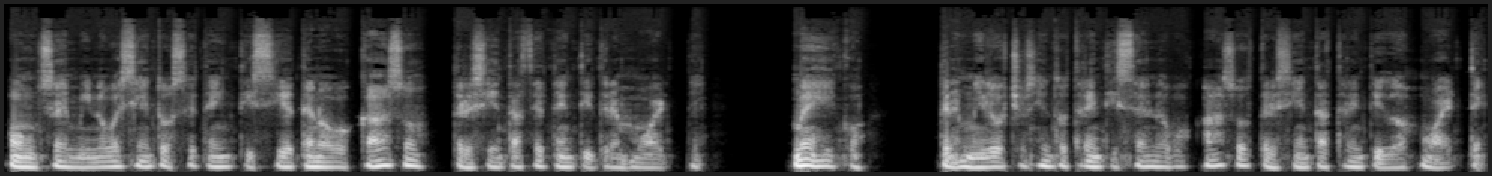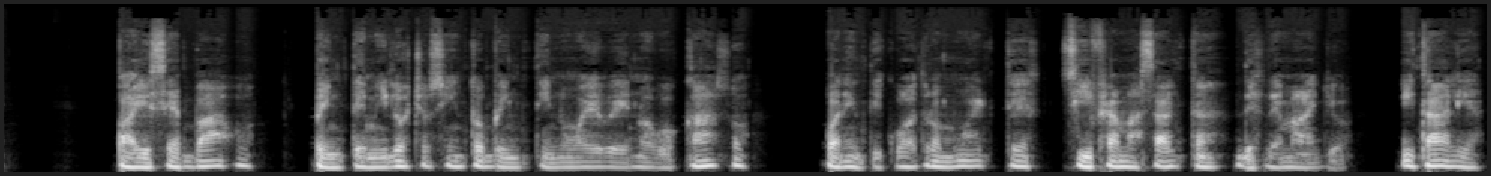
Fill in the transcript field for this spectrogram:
11.977 nuevos casos, 373 muertes. México, 3.836 nuevos casos, 332 muertes. Países Bajos, 20.829 nuevos casos, 44 muertes, cifra más alta desde mayo. Italia,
